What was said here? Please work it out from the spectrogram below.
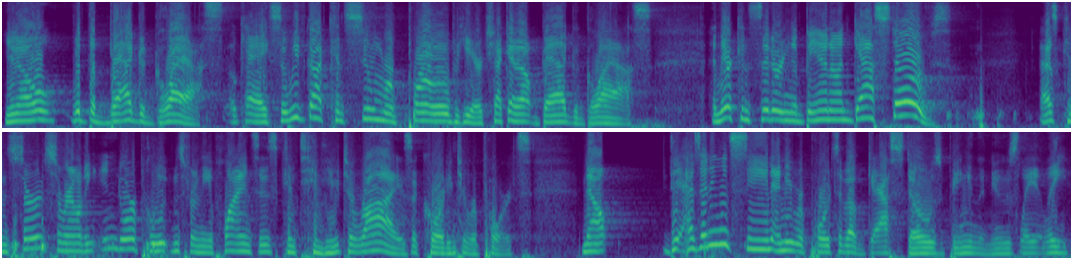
You know, with the bag of glass. Okay, so we've got Consumer Probe here. Check it out, bag of glass, and they're considering a ban on gas stoves. As concerns surrounding indoor pollutants from the appliances continue to rise, according to reports. Now, has anyone seen any reports about gas stoves being in the news lately?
